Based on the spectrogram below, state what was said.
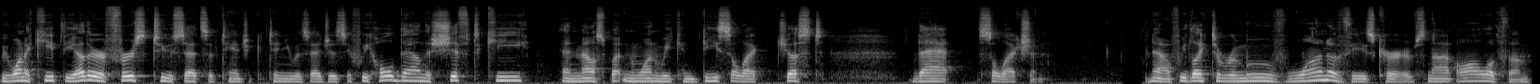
We want to keep the other first two sets of tangent continuous edges. If we hold down the shift key and mouse button 1 we can deselect just that selection. Now if we'd like to remove one of these curves, not all of them,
